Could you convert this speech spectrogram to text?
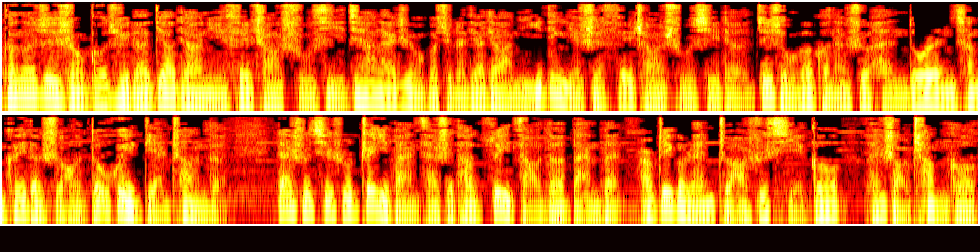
刚刚这首歌曲的调调你非常熟悉，接下来这首歌曲的调调你一定也是非常熟悉的。这首歌可能是很多人唱 K 的时候都会点唱的，但是其实这一版才是他最早的版本。而这个人主要是写歌，很少唱歌。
